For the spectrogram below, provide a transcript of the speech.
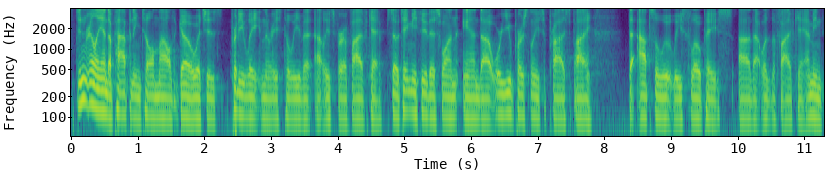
It didn't really end up happening till a mile to go, which is pretty late in the race to leave it, at least for a 5K. So take me through this one, and uh, were you personally surprised by the absolutely slow pace uh, that was the 5K? I mean,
